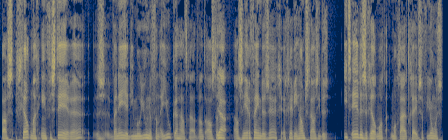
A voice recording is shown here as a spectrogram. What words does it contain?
pas geld mag investeren wanneer je die miljoenen van Ejuke had gehad. Want als, dat, Ja. als Heerenveen dus, hè, Gerry Hamstra, als hij dus iets eerder zijn geld mocht, mocht uitgeven. Zo van jongens,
